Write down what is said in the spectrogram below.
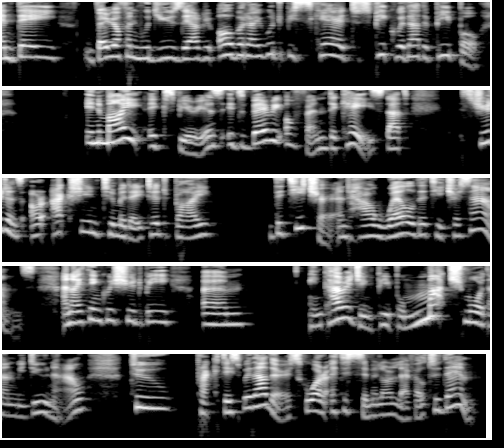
And they very often would use the argument oh but i would be scared to speak with other people. In my experience it's very often the case that students are actually intimidated by the teacher and how well the teacher sounds. And i think we should be um, encouraging people much more than we do now to practice with others who are at a similar level to them.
